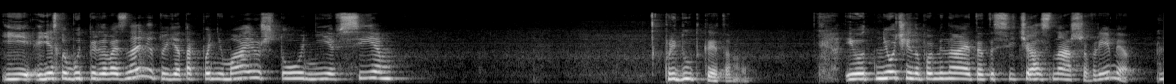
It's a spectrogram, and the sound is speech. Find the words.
И если он будет передавать знания, то я так понимаю, что не все придут к этому. И вот не очень напоминает это сейчас наше время,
